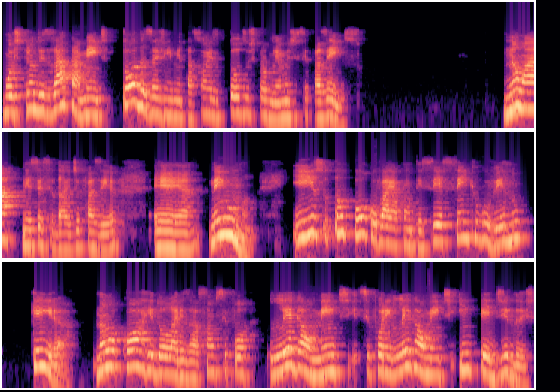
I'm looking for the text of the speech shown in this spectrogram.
mostrando exatamente todas as limitações e todos os problemas de se fazer isso. Não há necessidade de fazer é, nenhuma. E isso tampouco vai acontecer sem que o governo queira. Não ocorre dolarização se for legalmente, se forem legalmente impedidas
